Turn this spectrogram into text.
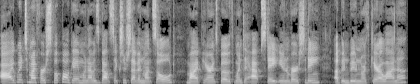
I went to my first football game when I was about six or seven months old. My parents both went to App State University up in Boone, North Carolina,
